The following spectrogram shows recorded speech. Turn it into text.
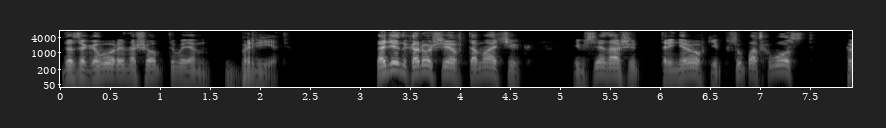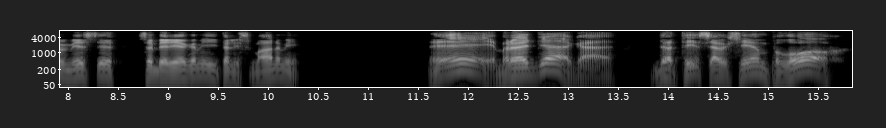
да заговоры нашептываем. Бред. Один хороший автоматчик, и все наши тренировки псу под хвост вместе с оберегами и талисманами. — Эй, бродяга, да ты совсем плох.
